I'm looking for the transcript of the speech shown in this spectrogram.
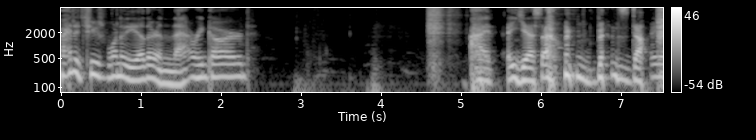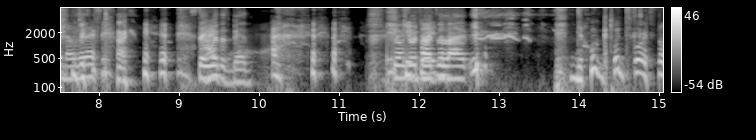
I had to choose one or the other in that regard, I yes, I would. Ben's dying over there. Stay with I'm- us, Ben. Don't go towards the light. Don't go towards the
